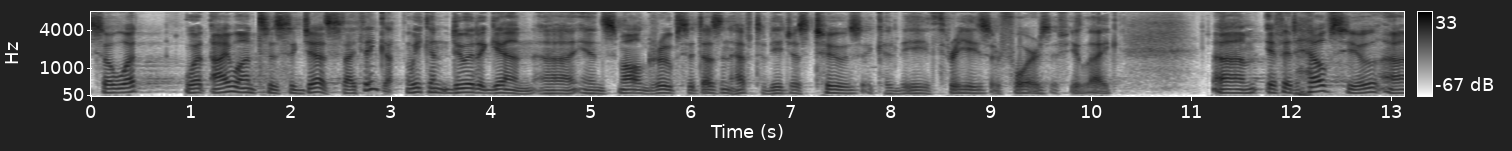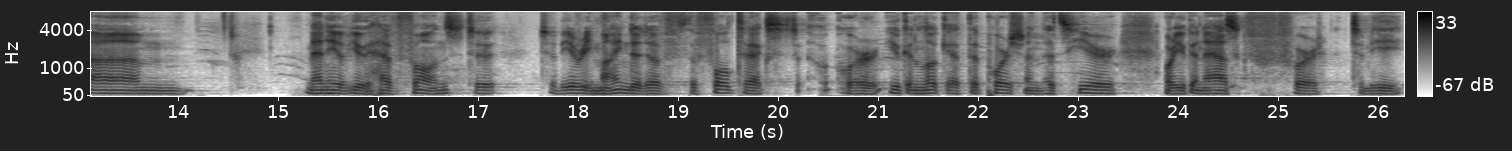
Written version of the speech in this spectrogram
so what what I want to suggest, I think we can do it again uh, in small groups. It doesn't have to be just twos; it could be threes or fours if you like. Um, if it helps you, um, many of you have phones to to be reminded of the full text, or you can look at the portion that's here, or you can ask for to be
